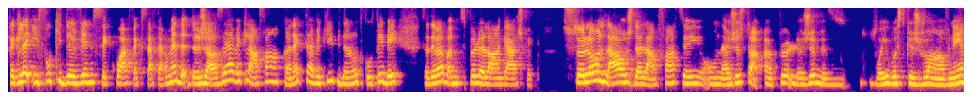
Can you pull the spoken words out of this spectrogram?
Fait que là, il faut qu'il devine c'est quoi. Fait que ça permet de, jaser avec l'enfant, en connecte avec lui, puis d'un autre côté, ben, ça développe un petit peu le langage. Fait que selon l'âge de l'enfant, on ajuste un, un, peu le jeu, mais vous, voyez où est-ce que je veux en venir.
